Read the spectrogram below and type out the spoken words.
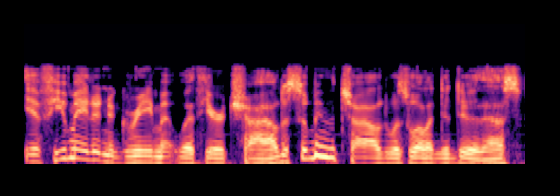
if you made an agreement with your child assuming the child was willing to do this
